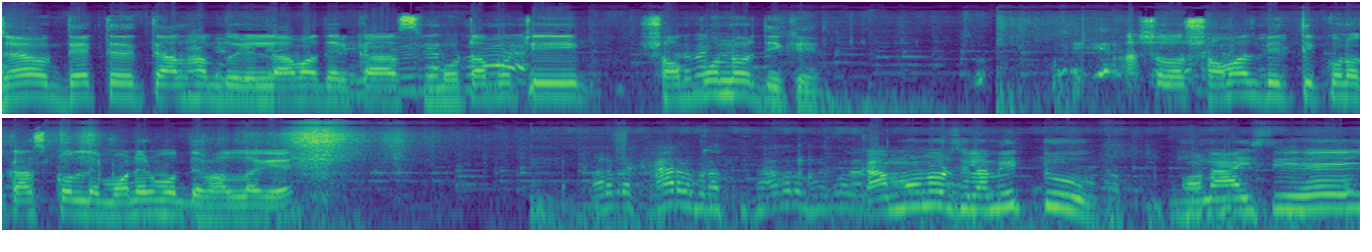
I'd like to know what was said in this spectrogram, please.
যাই হোক দেখতে দেখতে আলহামদুলিল্লাহ আমাদের কাজ মোটামুটি সম্পূর্ণর দিকে। আসলে সমাজ ভিত্তিক কোনো কাজ করলে মনের মধ্যে ভালো লাগে। কাম মনে করছিলাম একটু আইসি এই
